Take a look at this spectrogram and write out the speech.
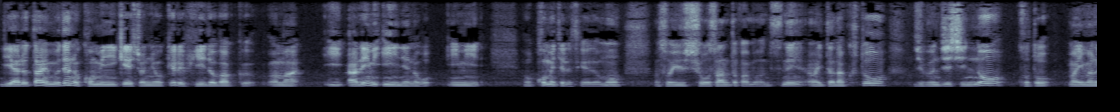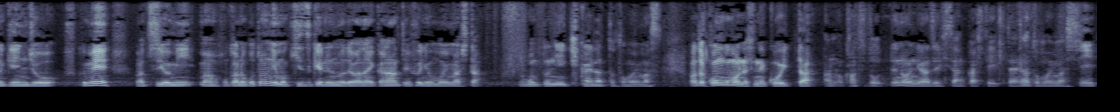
リアルタイムでのコミュニケーションにおけるフィードバック、まあ、いいある意味、いいねの意味を込めてですけれども、そういう賞賛とかもですね、いただくと、自分自身のこと、まあ今の現状を含め、まあ強み、まあ他のことにも気づけるのではないかなというふうに思いました。本当にいい機会だったと思います。また今後もですね、こういったあの活動っていうのにはぜひ参加していきたいなと思いますし、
